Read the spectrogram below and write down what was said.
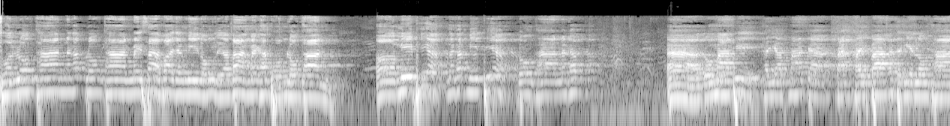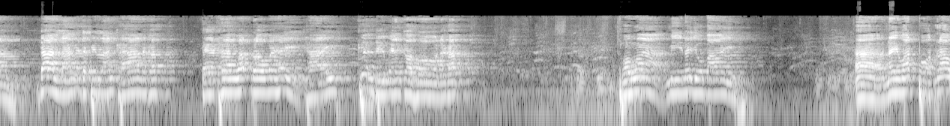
ส่วนโรงทานนะครับโรงทานไม่ทราบว่ายังมีหลงเหลือบ้างไหมครับ ผมโรงทานเออมีเพียบนะครับ มีเพียบโรงทานนะครับอ่าลงมาที่ขยับมาจากตักไข่ปลาก็จะมีโรงทาน ด้านหลังก็จะเป็นร้านค้านะครับ แต่ทางวัดเราไม่ให้ขายเครื่องดื่มแอลกอฮอล์นะครับ เพราะว่ามีนโยบายอ่าในวัดปลอดเหล้า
